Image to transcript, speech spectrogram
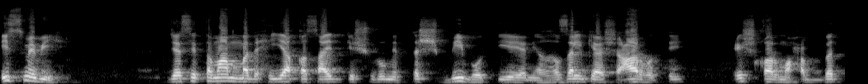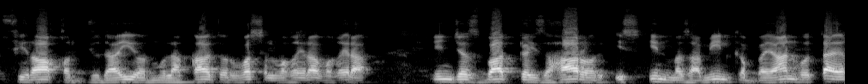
اس میں بھی جیسے تمام مدحیہ قصائد کے شروع میں تشبیب ہوتی ہے یعنی غزل کے اشعار ہوتے ہیں۔ عشق اور محبت، فراق اور جدائی اور ملاقات اور وصل وغیرہ وغیرہ۔ ان جذبات کا اظہار اور اس، ان مضامین کا بیان ہوتا ہے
